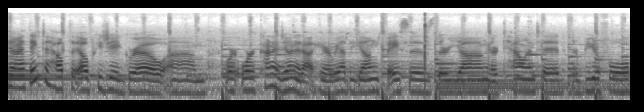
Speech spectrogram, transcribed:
Know, I think to help the LPGA grow, um, we're, we're kind of doing it out here. We have the young faces, they're young, they're talented, they're beautiful.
